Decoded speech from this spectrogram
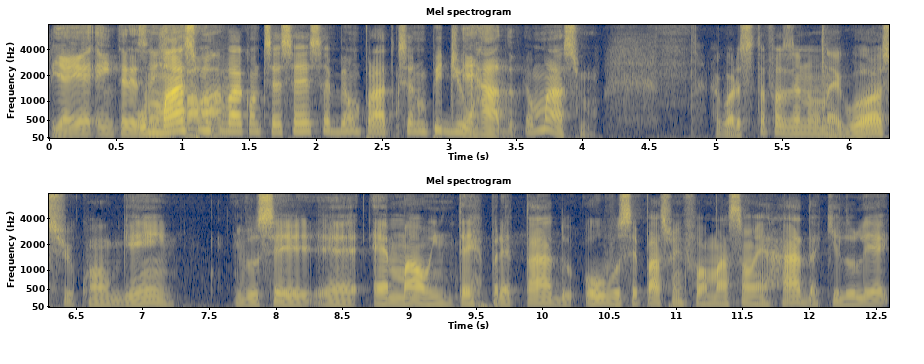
E aí é interessante O máximo falar que vai acontecer é você receber um prato que você não pediu. errado. É o máximo. Agora, você está fazendo um negócio com alguém e você é, é mal interpretado ou você passa uma informação errada, aquilo ali é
